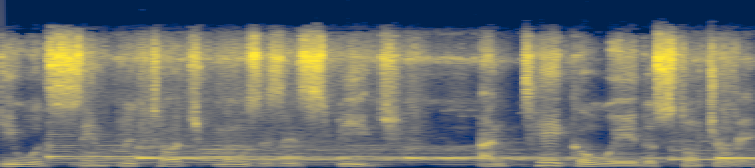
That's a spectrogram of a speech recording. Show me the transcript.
he would simply touch Moses' speech and take away the stuttering.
